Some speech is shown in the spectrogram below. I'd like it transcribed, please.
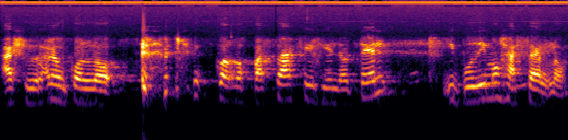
ayudaron con, con los pasajes y el hotel y pudimos hacerlo.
